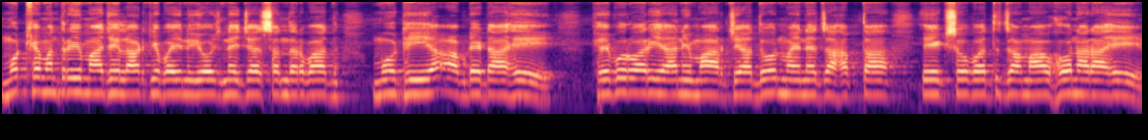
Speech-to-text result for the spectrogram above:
मुख्यमंत्री माझे लाडकी बहीण योजनेच्या संदर्भात मोठी अपडेट आहे. फेब्रुवारी आणि मार्च या दोन महिन्याचा हप्ता एकसोबत जमा होणार आहे.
